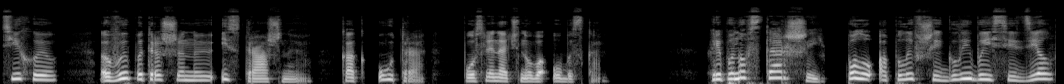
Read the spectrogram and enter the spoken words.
тихую, выпотрошенную и страшную, как утро после ночного обыска. Хрипунов-старший, полуоплывший глыбой, сидел,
